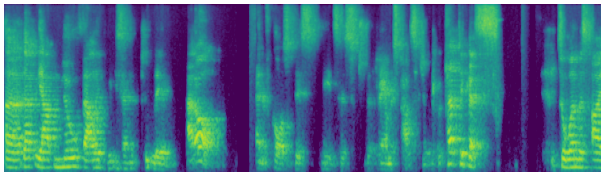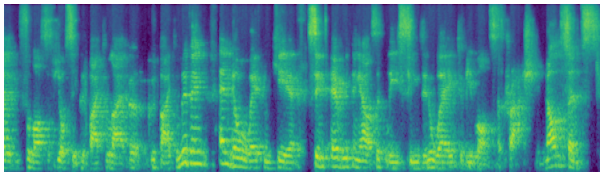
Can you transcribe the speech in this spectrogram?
uh, that we have no valid reason to live at all. And of course, this leads us to the famous passage of Protrepticus. So one must either do philosophy or say goodbye to life, uh, goodbye to living, and go away from here, since everything else at least seems in a way to be lots of trash and nonsense.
